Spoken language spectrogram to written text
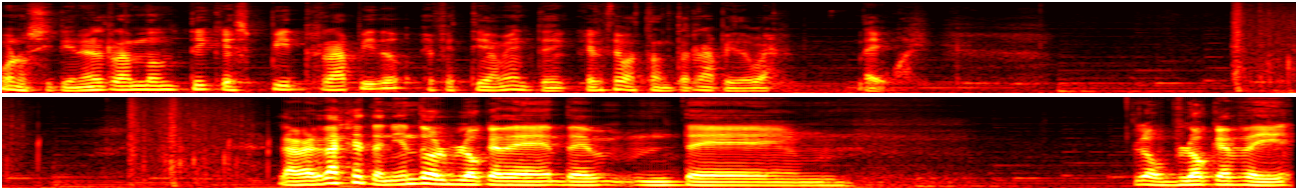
Bueno, si tiene el random tick speed rápido, efectivamente, crece bastante rápido. Bueno, da igual. La verdad es que teniendo el bloque de... de, los bloques de,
